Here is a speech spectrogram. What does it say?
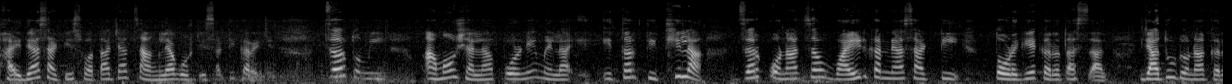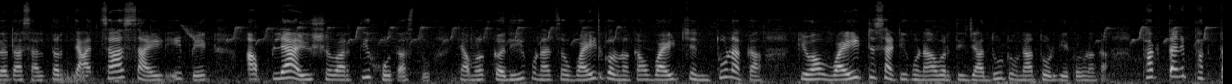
फायद्यासाठी स्वतःच्या चांगल्या गोष्टीसाठी करायचे. जर तुम्ही अमावश्याला पौर्णिमेला इतर तिथीला जर कोणाचं वाईट करण्यासाठी तोडगे करत असाल जादूटोणा करत असाल तर त्याचा साईड इफेक्ट आपल्या आयुष्यावरती होत असतो. त्यामुळं कधीही कुणाचं वाईट करू नका वाईट चिंतू नका किंवा वाईटसाठी कुणावरती जादूटोना तोडगे करू नका. फक्त आणि फक्त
